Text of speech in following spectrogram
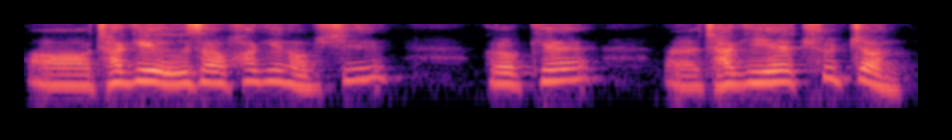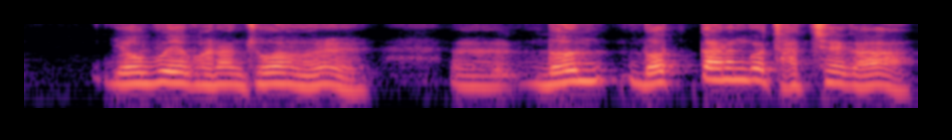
어, 자기의 의사 확인 없이 그렇게 어, 자기의 출전 여부에 관한 조항을 어, 넣, 넣었다는 것 자체가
